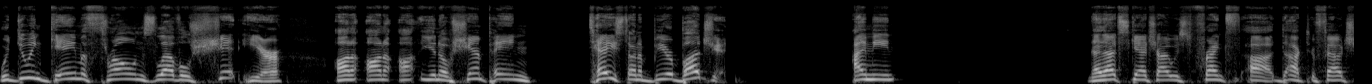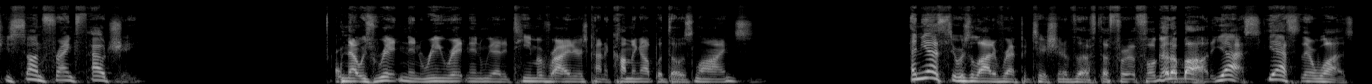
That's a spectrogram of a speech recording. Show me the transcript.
We're doing Game of Thrones level shit here on on, on you know champagne taste on a beer budget. I mean, now that sketch, I was Frank, uh, Dr. Fauci's son, Frank Fauci. And that was written and rewritten, and we had a team of writers kind of coming up with those lines. And yes, there was a lot of repetition of the, the forget about it. Yes, yes, there was.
